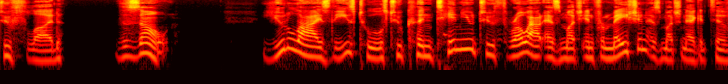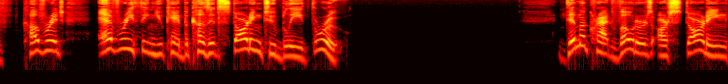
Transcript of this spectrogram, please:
to flood the zone. Utilize these tools to continue to throw out as much information, as much negative coverage, everything you can, because it's starting to bleed through. Democrat voters are starting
